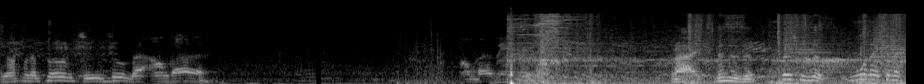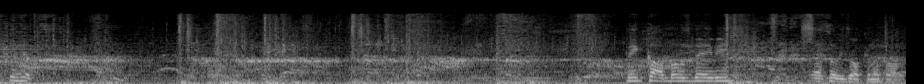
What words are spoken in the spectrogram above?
And I'm gonna prove it to you too, bro. On God. Right, this is it. This is it. What I connect to hits. Big combos, baby. That's what we're talking about.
